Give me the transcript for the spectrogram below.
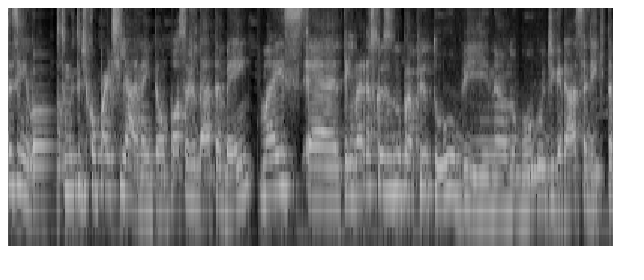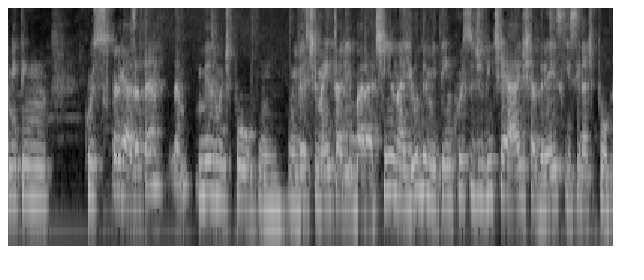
assim, eu gosto muito de compartilhar, né? Então, posso ajudar também. Mas é, tem várias coisas no próprio YouTube, no, no Google, de graça ali, que também tem cursos super legais. Até né, mesmo, tipo, um, investimento ali baratinho na Udemy, tem curso de 20 reais de xadrez que ensina, tipo,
